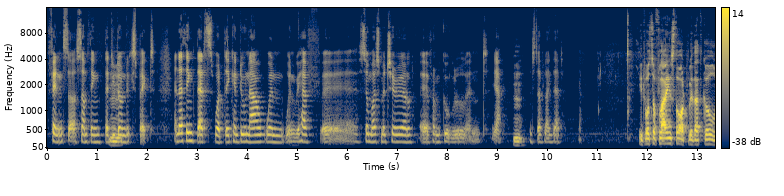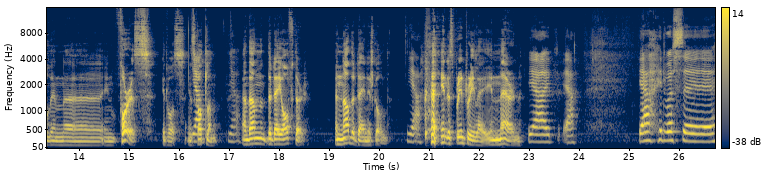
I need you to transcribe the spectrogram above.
fence or something that you don't expect. And I think that's what they can do now when when we have uh, so much material uh, from Google and yeah and stuff like that. Yeah. It was a flying start with that goal in uh, in Forres. It was in Yeah. Scotland, Yeah. and then the day after, another Danish gold Yeah. in the sprint relay in Nairn. yeah. It, yeah. Yeah. It was. Uh,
